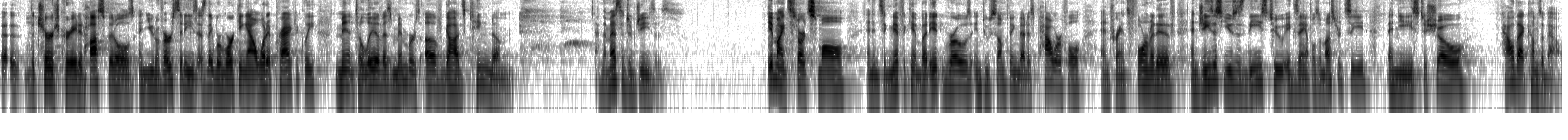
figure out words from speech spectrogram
Uh, uh, the church created hospitals and universities as they were working out what it practically meant to live as members of God's kingdom. And the message of Jesus, it might start small and insignificant, but it grows into something that is powerful and transformative. And Jesus uses these two examples, a mustard seed and yeast, to show how that comes about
